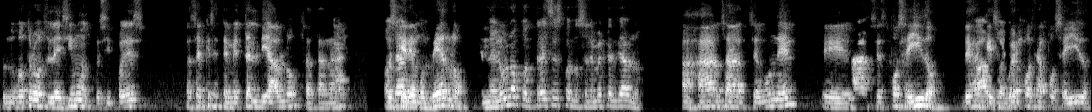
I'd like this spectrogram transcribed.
pues, nosotros le decimos, pues si puedes hacer que se te meta el diablo, Satanás, O pues sea, queremos verlo. en el uno con tres es cuando se le mete el diablo. Ajá, o sea, según él, eh, pues, es poseído. Deja Ah, que su bueno. cuerpo sea poseído.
